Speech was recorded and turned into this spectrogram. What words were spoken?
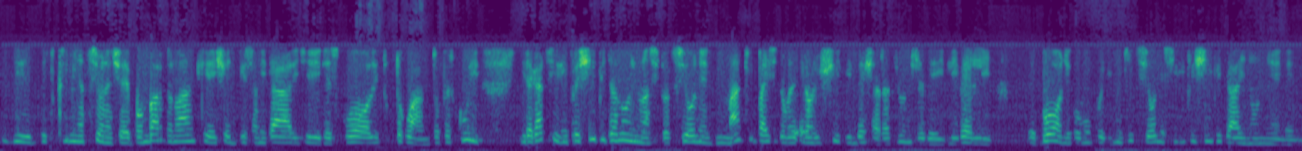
di, discriminazione, cioè bombardano anche i centri sanitari, le scuole, tutto quanto, per cui i ragazzi si precipitano in una situazione, ma anche in paesi dove erano riusciti invece a raggiungere dei livelli eh, buoni comunque di nutrizione, si riprecipita in ogni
